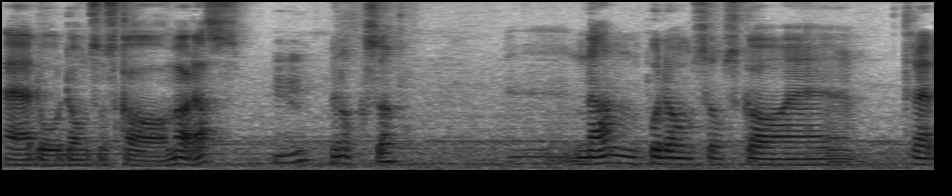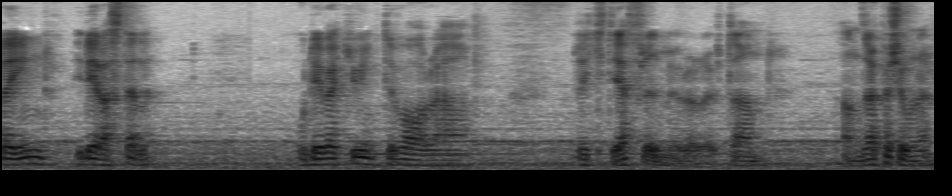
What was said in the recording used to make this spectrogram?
är då de som ska mördas. Men också eh, namn på de som ska eh, träda in i deras ställe. Och det verkar ju inte vara riktiga frimurare utan andra personer.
